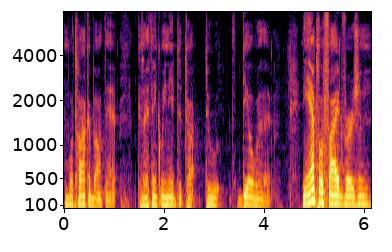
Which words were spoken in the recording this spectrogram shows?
And we'll talk about that because I think we need to talk to deal with it. The Amplified Version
